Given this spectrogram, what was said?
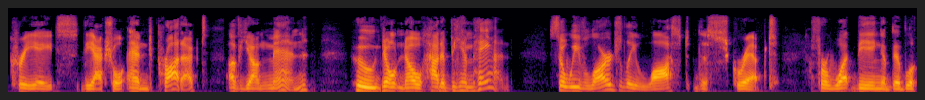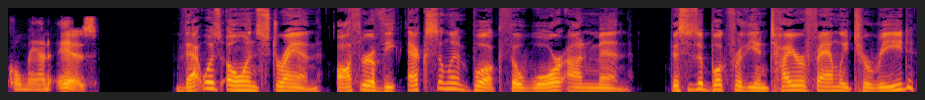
creates the actual end product of young men who don't know how to be a man. So we've largely lost the script for what being a biblical man is. That was Owen Strachan, author of the excellent book, The War on Men. This is a book for the entire family to read,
